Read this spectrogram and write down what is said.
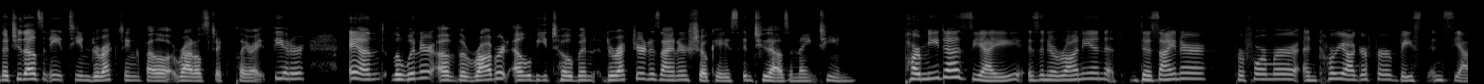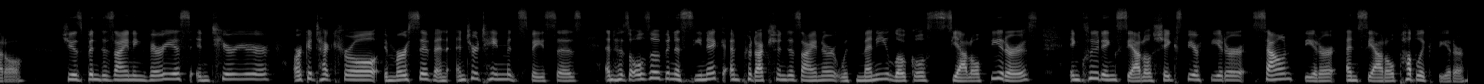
the 2018 Directing Fellow at Rattlestick Playwright Theater, and the winner of the Robert L.B. Tobin Director Designer Showcase in 2019. Parmida Ziaei is an Iranian designer, performer, and choreographer based in Seattle. She has been designing various interior, architectural, immersive, and entertainment spaces, and has also been a scenic and production designer with many local Seattle theaters, including Seattle Shakespeare Theater, Sound Theater, and Seattle Public Theater.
